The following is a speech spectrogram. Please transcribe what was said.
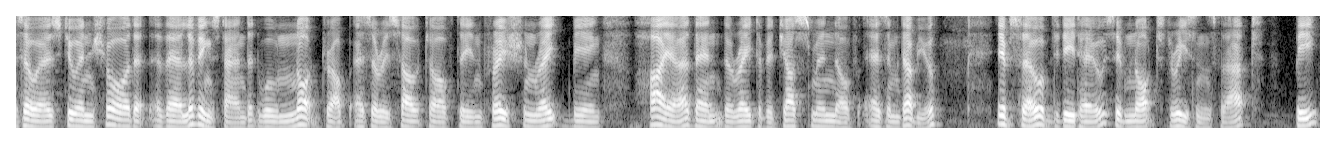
so as to ensure that their living standard will not drop as a result of the inflation rate being higher than the rate of adjustment of SMW? If so, the details, if not, the reasons for that. B,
